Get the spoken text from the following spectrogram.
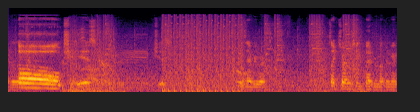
ability. Oh, jizz. Jizz. He's everywhere. It's like Charlie Sheen's bedroom up in here.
